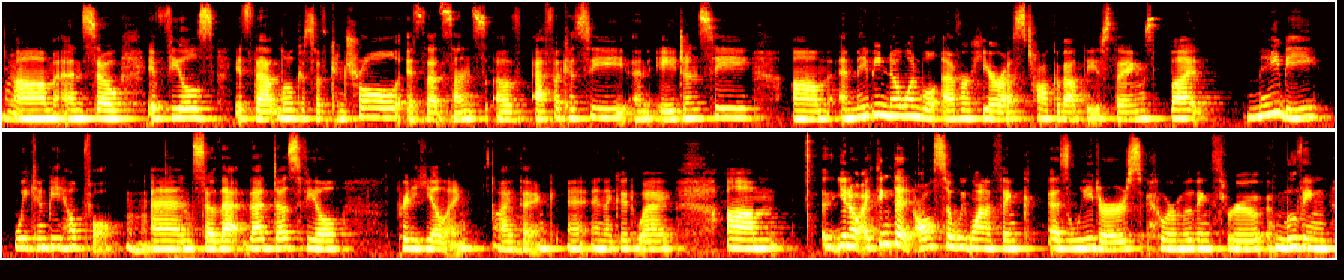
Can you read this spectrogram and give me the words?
Yeah. Um, and so it feels it's that locus of control, it's that sense of efficacy and agency. Um, and maybe no one will ever hear us talk about these things, but maybe we can be helpful. Mm-hmm. And yeah. so that, that does feel pretty healing, I mm-hmm. think, in, in a good way. Um, you know, I think that also we want to think as leaders who are moving through, moving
